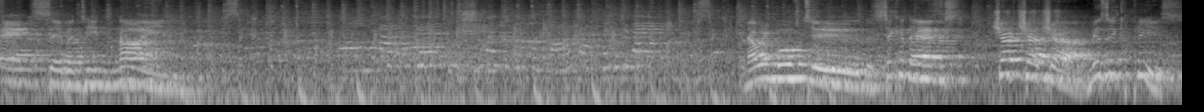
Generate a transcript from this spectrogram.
and 79. Now we move to the second dance, Cha Cha Cha. Music, please.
